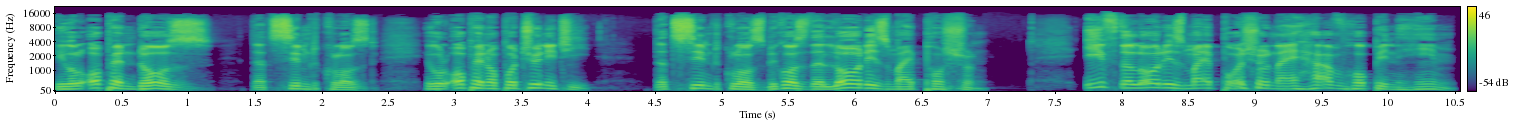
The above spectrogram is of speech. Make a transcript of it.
He will open doors that seemed closed. He will open opportunity that seemed closed because the Lord is my portion. If the Lord is my portion, I have hope in Him.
